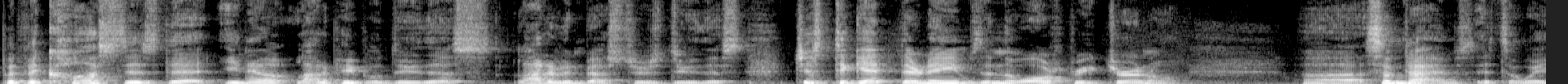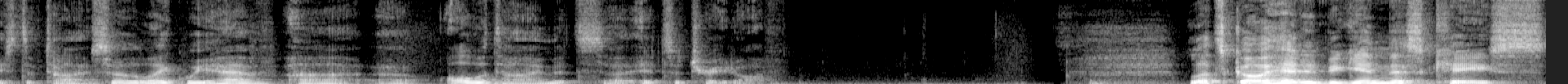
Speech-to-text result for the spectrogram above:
But the cost is that, you know, a lot of people do this, a lot of investors do this just to get their names in the Wall Street Journal. Uh, sometimes it's a waste of time. So, like we have uh, uh, all the time, it's uh, it's a trade-off. Let's go ahead and begin this case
